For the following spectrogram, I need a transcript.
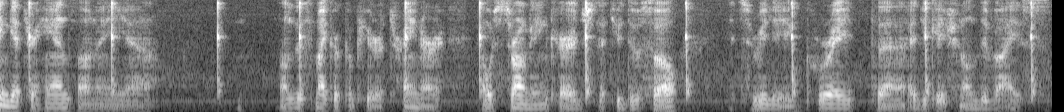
Can get your hands on a uh, on this microcomputer trainer I would strongly encourage that you do so. It's really a great uh, educational device.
